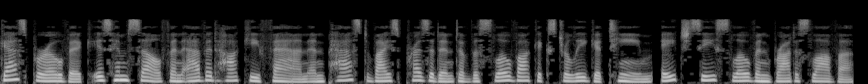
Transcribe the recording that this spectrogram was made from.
Gasparovic is himself an avid hockey fan and past vice president of the Slovak Extraliga team, HC Slovan Bratislava.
